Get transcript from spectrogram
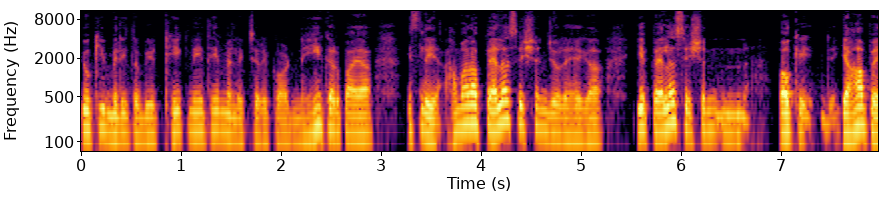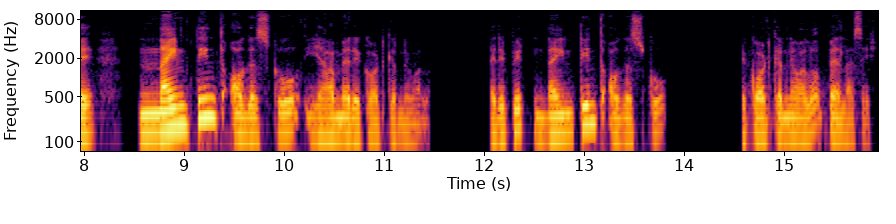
क्योंकि मेरी तबीयत ठीक नहीं थी, मैं लेक्चर रिकॉर्ड नहीं कर पाया। इसलिए हमारा पहला सेशन जो रहेगा, ये पहला सेशन ओके, यहाँ पे नाइनटीन अगस्त को यहाँ मैं रिकॉर्ड करने वाला आई रिपीट नाइनटीन अगस्त को रिकॉर्ड करने वाला पहला सेशन।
